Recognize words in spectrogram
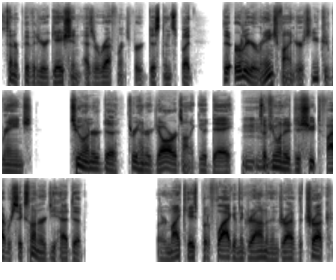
center pivot irrigation as a reference for distance. But the earlier rangefinders, you could range 200 to 300 yards on a good day. Mhm. So if you wanted to shoot to five or 600, you had to, or in my case, put a flag in the ground and then drive the truck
